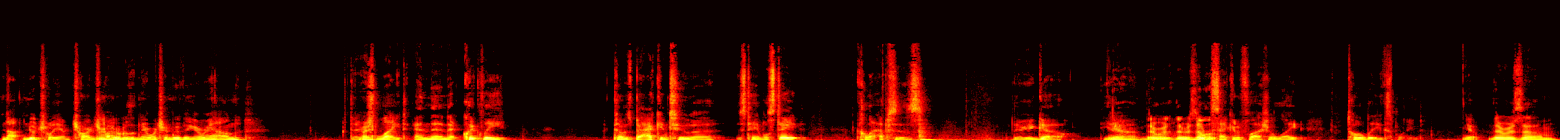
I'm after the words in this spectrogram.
not neutral, you have charged particles in there which are moving around. There's Right. light. And then that quickly comes back into a stable state, collapses. There you go. You Yeah, there was- there was a- second flash of light, totally explained. Yep. There was um,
